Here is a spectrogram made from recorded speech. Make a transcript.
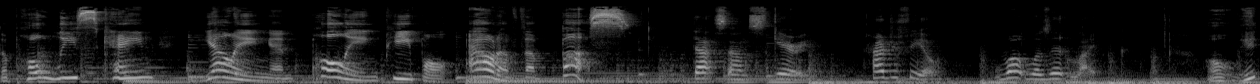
the police came yelling and pulling people out of the bus. That sounds scary. How'd you feel? What was it like? Oh, it,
